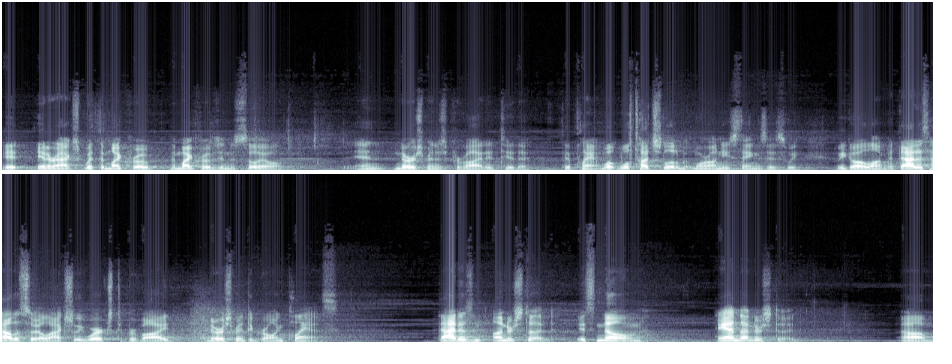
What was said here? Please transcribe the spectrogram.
It interacts with the, microbe, the microbes in the soil, and nourishment is provided to the, the plant. We'll, we'll touch a little bit more on these things as we, we go along, but that is how the soil actually works to provide nourishment to growing plants. That is understood, it's known and understood. Um,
